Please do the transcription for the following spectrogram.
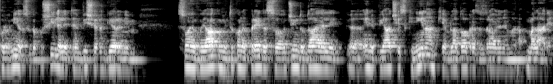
kolonijah so ga pošiljali tem više rangiranim svojim vojakom in tako naprej, da so džin dodajali uh, ene pijače iz kinina, ki je bila dobra za zdravljenje malarije.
